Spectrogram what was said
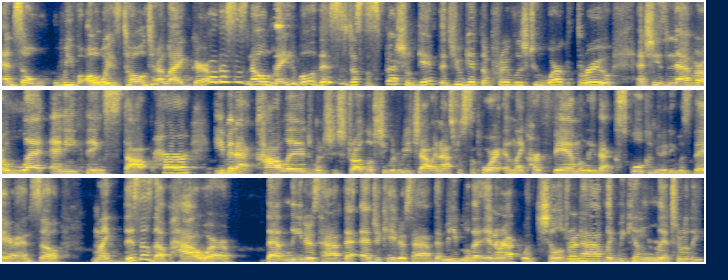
and so we've always told her, like, girl, this is no label. This is just a special gift that you get the privilege to work through. And she's never let anything stop her. Even at college, when she struggled, she would reach out and ask for support. And like her family, that school community was there. And so, like, this is the power that leaders have, that educators have, that people mm-hmm. that interact with children have. Like, we can yeah. literally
